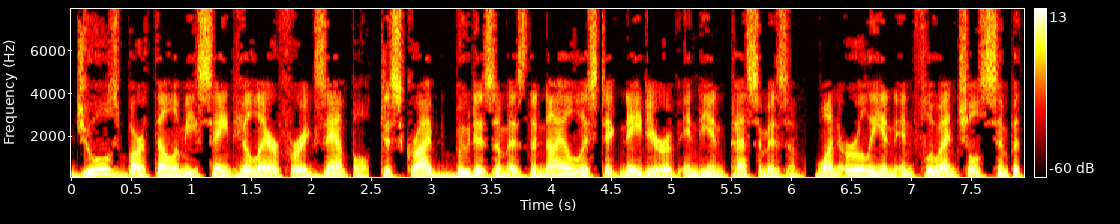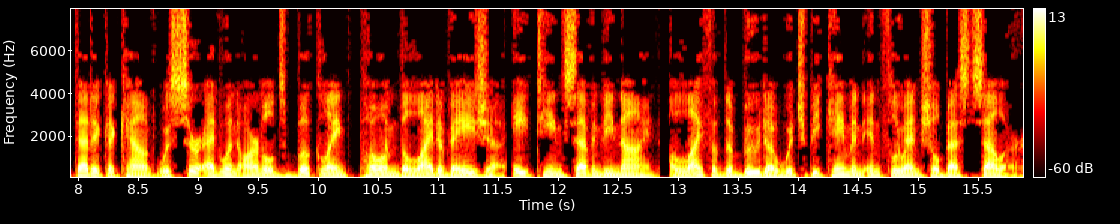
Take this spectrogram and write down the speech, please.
Jules Barthélemy Saint-Hilaire for example, described Buddhism as the nihilistic nadir of Indian pessimism. One early and influential sympathetic account was Sir Edwin Arnold's book-length poem The Light of Asia 1879, a life of the Buddha which became an influential bestseller.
